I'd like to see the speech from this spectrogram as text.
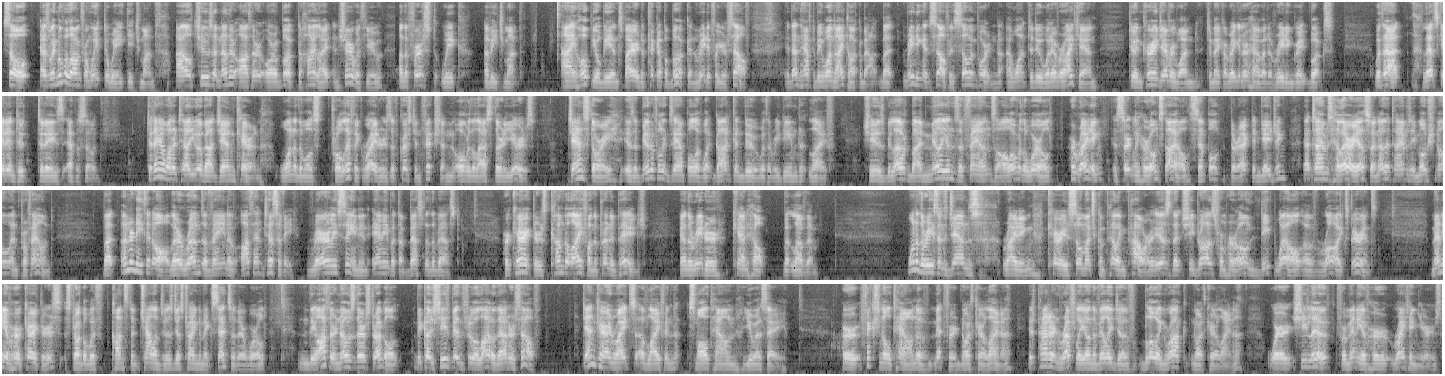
So, as we move along from week to week each month, I'll choose another author or a book to highlight and share with you on the first week of each month. I hope you'll be inspired to pick up a book and read it for yourself. It doesn't have to be one I talk about, but reading itself is so important. I want to do whatever I can to encourage everyone to make a regular habit of reading great books. With that, let's get into today's episode. Today I want to tell you about Jan Karon, one of the most prolific writers of Christian fiction over the last 30 years. Jan's story is a beautiful example of what God can do with a redeemed life. She is beloved by millions of fans all over the world. Her writing is certainly her own style, simple, direct, engaging, at times hilarious, and other times emotional and profound. But underneath it all, there runs a vein of authenticity, rarely seen in any but the best of the best. Her characters come to life on the printed page, and the reader can't help but love them. One of the reasons Jan's writing carries so much compelling power is that she draws from her own deep well of raw experience. Many of her characters struggle with constant challenges just trying to make sense of their world. The author knows their struggle because she's been through a lot of that herself. Jan Karon writes of life in small town USA. Her fictional town of Mitford, North Carolina, is patterned roughly on the village of Blowing Rock, North Carolina, where she lived for many of her writing years.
